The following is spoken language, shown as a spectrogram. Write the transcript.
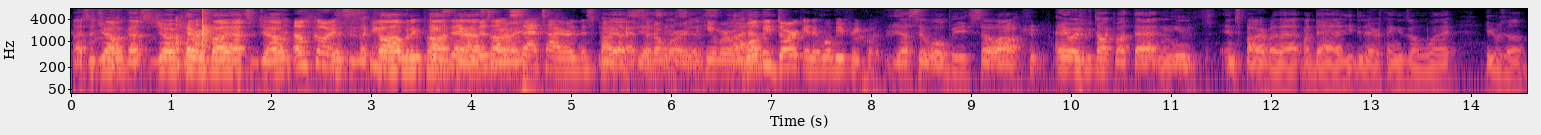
That's a joke. That's a joke, everybody. That's a joke. Of course. This is a You- comedy podcast. Exactly. There's a lot of satire in this podcast, Yes, so yes, don't yes, worry. The humor I will have- be dark and it will be frequent. Yes, it will be. So, uh, anyways, we talked about that, and he was inspired by that. My dad, he did everything his own way. He was a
